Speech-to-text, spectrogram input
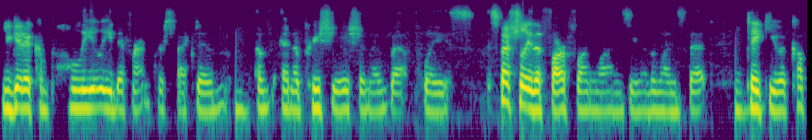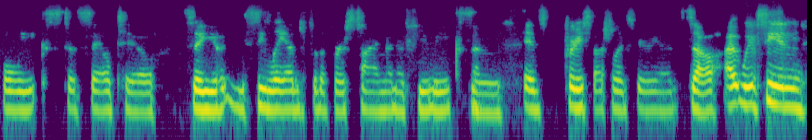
You get a completely different perspective mm-hmm. of an appreciation of that place, especially the far flung ones, you know, the ones that mm-hmm. take you a couple weeks to sail to. So you, you see land for the first time in a few weeks, and mm-hmm. it's pretty special experience. So I, we've seen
